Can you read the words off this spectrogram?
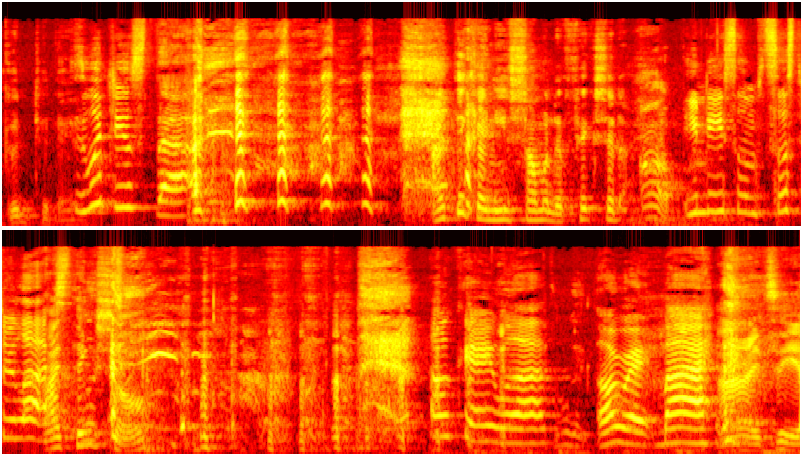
good today. Would you stop? I think I need someone to fix it up. you need some Sisterlocks. I think so. okay, well, I, all right, bye. All right, see ya.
